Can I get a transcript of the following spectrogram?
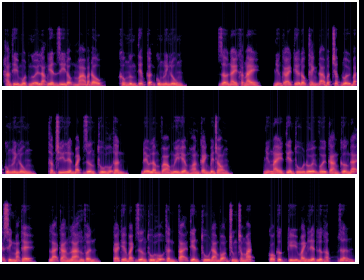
hắn thì một người lặng yên di động mà bắt đầu, không ngừng tiếp cận cung linh lung. Giờ này khắc này, những cái kia độc thánh đã bất chấp đuổi bắt cung linh lung, thậm chí liền Bạch Dương thủ hộ thần, đều lâm vào nguy hiểm hoàn cảnh bên trong. Những này tiên thú đối với càng cường đại sinh mạng thể, lại càng là hưng phấn, cái kia Bạch Dương thủ hộ thần tại tiên thú đám bọn chúng trong mắt, có cực kỳ mãnh liệt lực hấp dẫn,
